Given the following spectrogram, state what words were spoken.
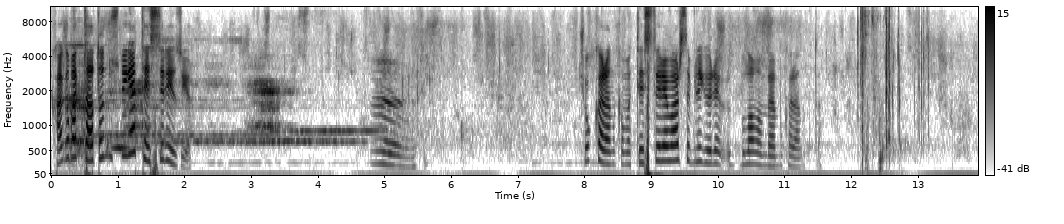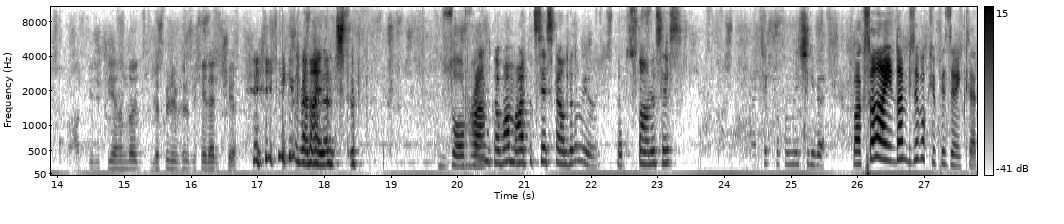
Kanka bak tahtanın üstüne gel testere yazıyor. Ha. Çok karanlık ama testere varsa bile göre bulamam ben bu karanlıkta. Abi birisi yanında löpür löpür bir şeyler içiyor. ben ayran içtim. Zorra. Benim kafam artık ses kaldırmıyor. 30 tane ses. Gerçek kafamın içi gibi. Baksana ayından bize bakıyor pezevenkler.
